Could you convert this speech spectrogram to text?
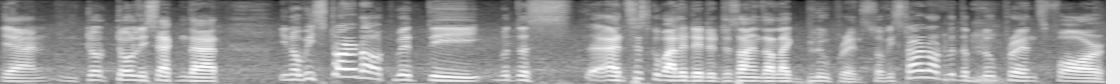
Yeah, and to totally second that. You know, we started out with the, with this, and Cisco validated designs are like blueprints. So we started out with the blueprints for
